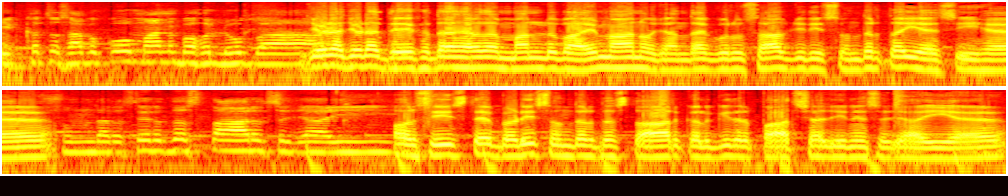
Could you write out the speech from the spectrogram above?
ਦੇਖਤ ਸਭ ਕੋ ਮਨ ਬਹੁ ਲੋਭਾ। ਜਿਹੜਾ ਜਿਹੜਾ ਦੇਖਦਾ ਹੈ ਉਹਦਾ ਮਨ ਲੁਭਾਇਮਾਨ ਹੋ ਜਾਂਦਾ। ਗੁਰੂ ਸਾਹਿਬ ਜੀ ਦੀ ਸੁੰਦਰਤਾ ਹੀ ਐਸੀ ਹੈ। ਸੁੰਦਰ ਸਿਰ ਦਸਤਾਰ ਸਜਾਈ। ਔਰ ਸੀਸ ਤੇ ਬੜੀ ਸੁੰਦਰ ਦਸਤਾਰ ਕਲਗੀਧਰ ਪਾਤਸ਼ਾਹ ਜੀ ਨੇ ਸਜਾਈ ਹੈ।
